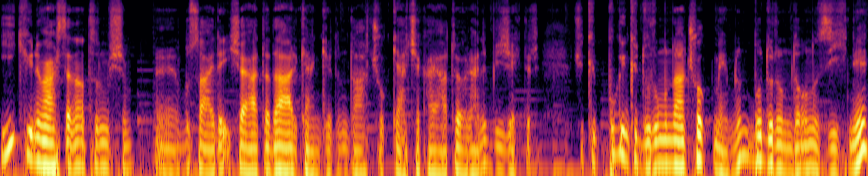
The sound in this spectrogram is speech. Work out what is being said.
İyi ki üniversiteden atılmışım. E, bu sayede iş hayata daha erken girdim. Daha çok gerçek hayatı öğrendim diyecektir. Çünkü bugünkü durumundan çok memnun. Bu durumda onun zihni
